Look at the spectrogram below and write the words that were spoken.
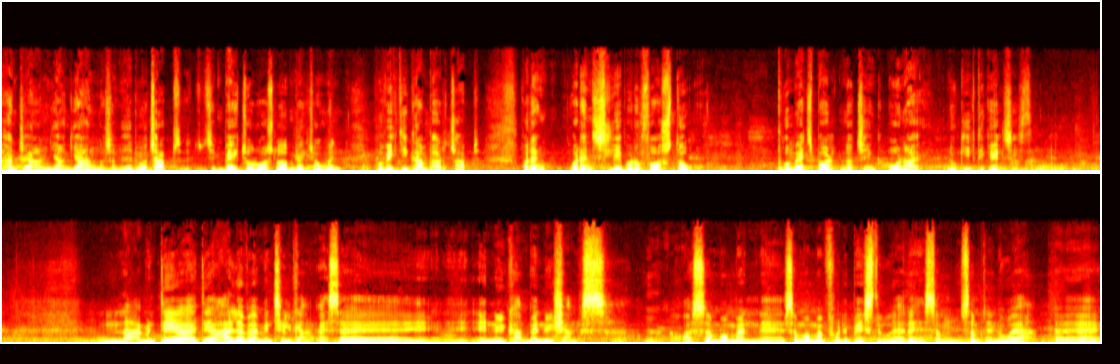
Han Jiang, Yang Yang og så videre. Du har tabt øh, til dem begge to. Du har også slået dem begge to, men på vigtige kampe har du tabt. Hvordan, hvordan slipper du for at stå på matchbolden og tænke, åh oh, nej, nu gik det galt sidst? Nej, men det, er, det har aldrig været min tilgang. Altså, en ny kamp er en ny chance. Ja. Og så må, man, øh, så må man få det bedste ud af det, som, som det nu er. Øh,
